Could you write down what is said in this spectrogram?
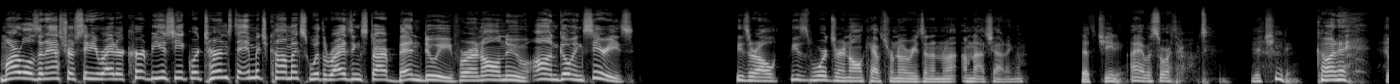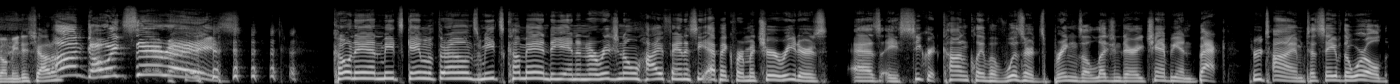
Marvel's and Astro City writer Kurt Busiek returns to Image Comics with rising star Ben Dewey for an all-new, ongoing series. These are all these words are in all caps for no reason. and I'm not, I'm not shouting them. That's cheating. I have a sore throat. You're cheating. Conan, You want me to shout them? ongoing series. Conan meets Game of Thrones meets Kamandi in an original high fantasy epic for mature readers as a secret conclave of wizards brings a legendary champion back through time to save the world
